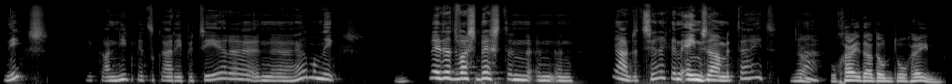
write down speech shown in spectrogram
niks. Je kan niet met elkaar repeteren en helemaal niks. Hm. Nee, dat was best een, een, een, ja, dat zeg ik, een eenzame tijd. Ja. Ja. Hoe ga je daar dan doorheen?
